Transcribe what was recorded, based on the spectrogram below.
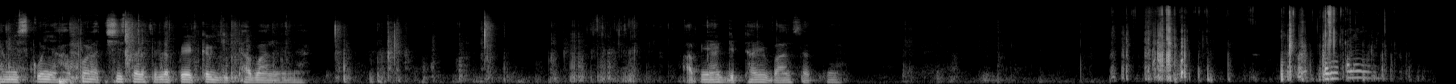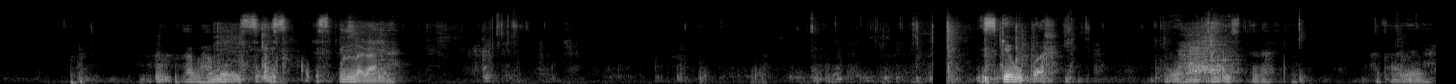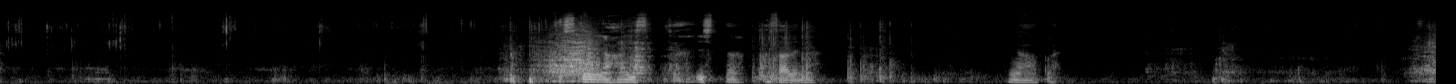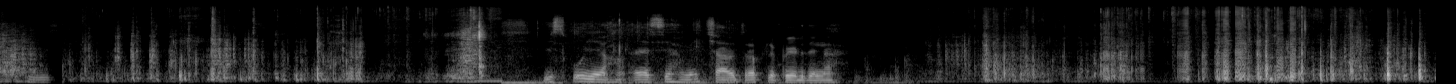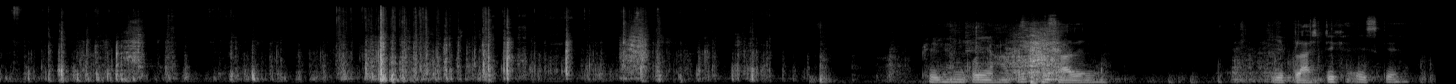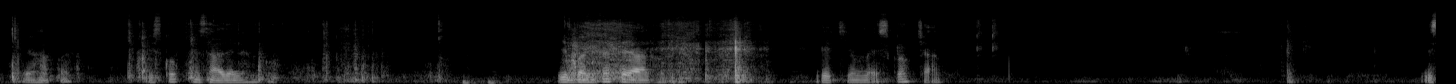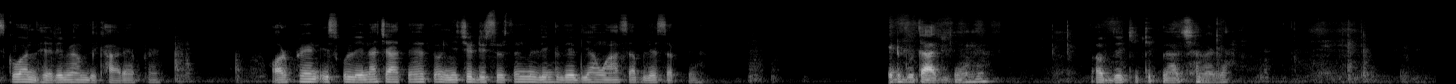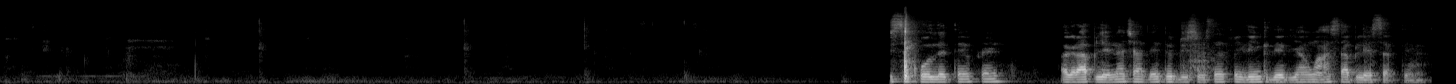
हम इसको यहाँ पर अच्छी तरह से लपेट कर गिट्ठा बाँध देना आप यहाँ गिट्ठा भी बाँध सकते हैं। अब हमें इसे इसको इस पर लगाना है। इसके ऊपर यहाँ इस तरह से फंसा देना इसको यहाँ इस इस तरह फंसा देना यहाँ पर। इसको यहाँ ऐसे हमें चारों तरफ़ लपेट देना है। फिर हमको यहाँ पर फंसा देना ये प्लास्टिक है इसके, यहाँ पर इसको फंसा देना हमको। ये बनकर तैयार हो गया। देखिए मैं इसको चार इसको अंधेरे में हम दिखा रहे हैं फ्रेंड और फ्रेंड इसको लेना चाहते हैं तो नीचे डिस्क्रिप्शन में लिंक दे दिया, वहाँ से आप ले सकते हैं। बुता दिए हैं। अब देखिए कितना अच्छा लगा। इसे खोल देते हैं फ्रेंड अगर आप लेना चाहते हैं तो डिस्क्रिप्शन में लिंक दे दिया हूँ, वहाँ से आप ले सकते हैं।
